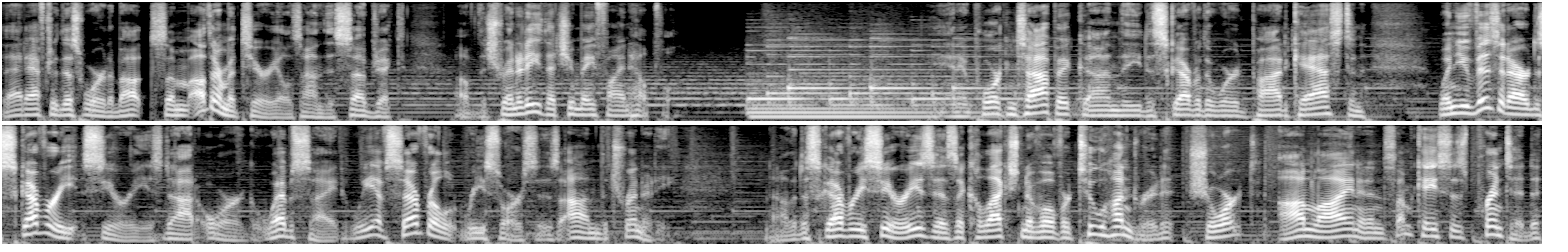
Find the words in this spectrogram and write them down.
That after this word about some other materials on this subject of the Trinity that you may find helpful. An important topic on the Discover the Word podcast. And when you visit our discoveryseries.org website, we have several resources on the Trinity. Now, the Discovery Series is a collection of over 200 short, online, and in some cases printed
